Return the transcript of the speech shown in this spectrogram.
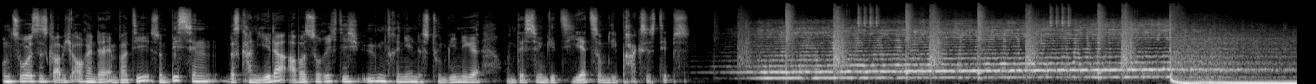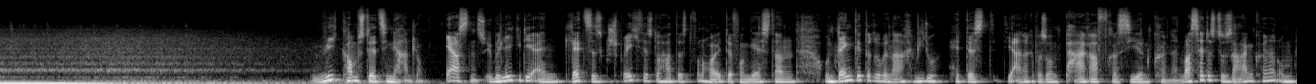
Und so ist es, glaube ich, auch in der Empathie. So ein bisschen, das kann jeder, aber so richtig üben, trainieren, das tun wenige. Und deswegen geht es jetzt um die Praxistipps. Wie kommst du jetzt in die Handlung? Erstens, überlege dir ein letztes Gespräch, das du hattest von heute, von gestern und denke darüber nach, wie du hättest die andere Person paraphrasieren können. Was hättest du sagen können, um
